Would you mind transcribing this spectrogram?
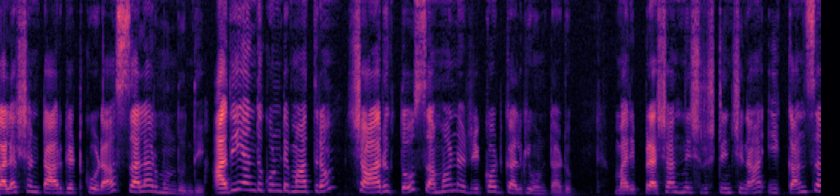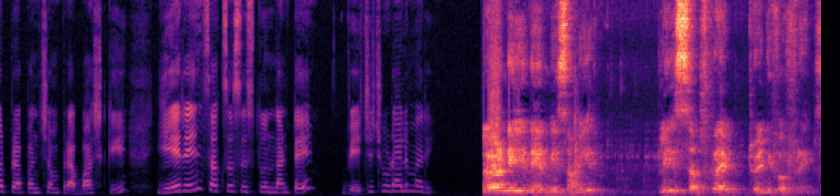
కలెక్షన్ టార్గెట్ కూడా సలార్ ముందుంది. అది అందుకుంటే మాత్రం షారుఖ్తో సమాన రికార్డ్ కలిగి ఉంటాడు. మరి ప్రశాంత్ని సృష్టించిన ఈ కన్సర్ ప్రపంచం ప్రభాస్కి ఏ రేంజ్ సక్సెస్ ఇస్తుందంటే వేచి చూడాలి మరి. హలో అండి నేను మీ Sameer. Please subscribe twenty four frames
